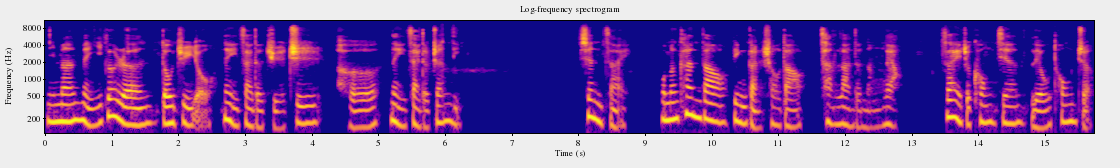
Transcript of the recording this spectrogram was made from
你们每一个人都具有内在的觉知和内在的真理。现在，我们看到并感受到灿烂的能量在这空间流通着。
